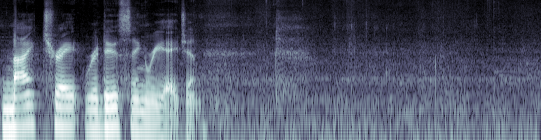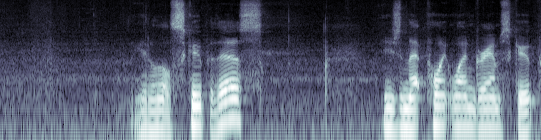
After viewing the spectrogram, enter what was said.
nitrate reducing reagent. Get a little scoop of this using that 0.1 gram scoop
